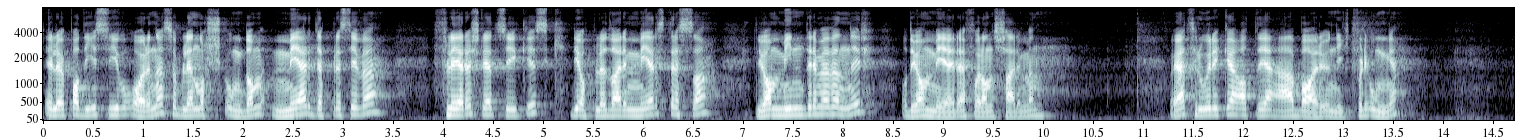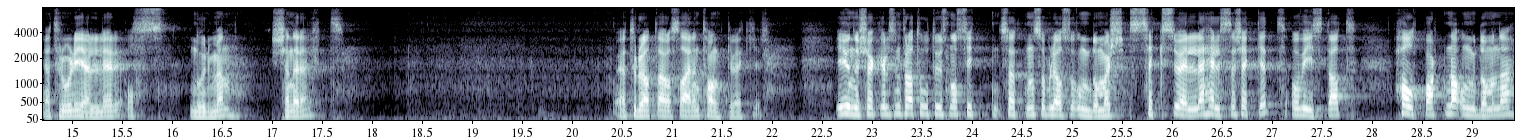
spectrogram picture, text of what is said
i løpet av de syv årene så ble norsk ungdom mer depressive. Flere slet psykisk, de opplevde å være mer stressa, de var mindre med venner, og de var mer foran skjermen. Og Jeg tror ikke at det er bare unikt for de unge. Jeg tror det gjelder oss nordmenn generelt. Og jeg tror at det også er en tankevekker. I undersøkelsen fra 2017 ble også ungdommers seksuelle helse sjekket og viste at halvparten av ungdommene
